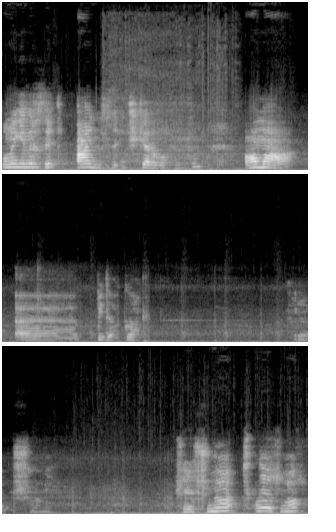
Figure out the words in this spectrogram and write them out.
Buna gelirsek aynısı iki kere basıyorsun. Ama eee, bir dakika. Şöyle şunu Şöyle şunu tıklıyorsunuz.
